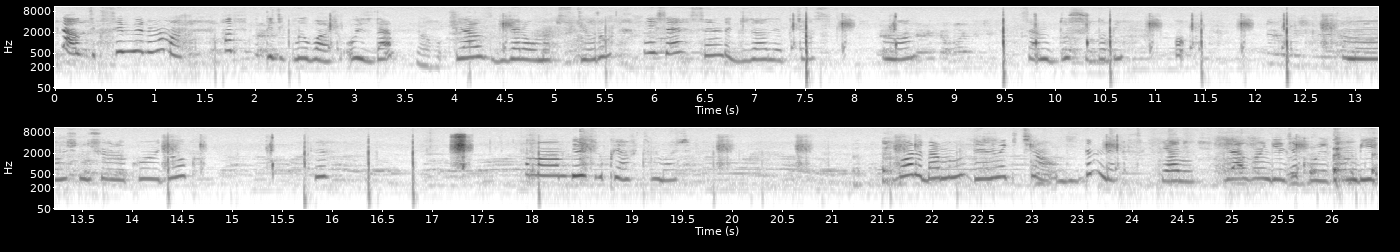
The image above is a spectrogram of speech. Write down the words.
birazcık seviyorum ama hafif bir gıcıklığı var. O yüzden biraz güzel olmak istiyorum. Neyse seni de güzel yapacağız. Tamam. Sen dur şurada bir. Hop. Tamam şunu şöyle koyduk. Hı. Tamam bir sürü kıyafetim var. Bu arada ben bunu denemek için al- giydim de. Yani birazdan gelecek o yüzden bir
